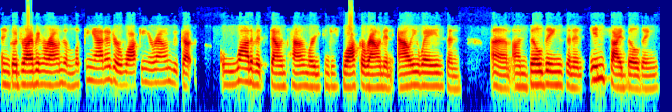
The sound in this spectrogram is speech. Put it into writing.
and go driving around and looking at it or walking around. We've got a lot of it's downtown where you can just walk around in alleyways and um, on buildings and in inside buildings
